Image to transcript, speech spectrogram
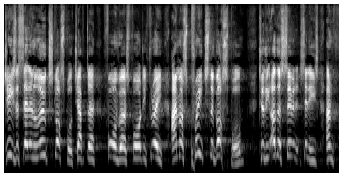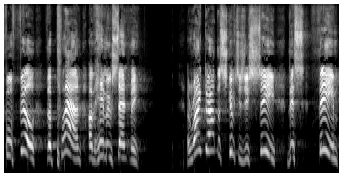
Jesus said in Luke's Gospel, chapter 4, verse 43, I must preach the gospel to the other cities and fulfill the plan of him who sent me. And right throughout the scriptures, you see this theme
